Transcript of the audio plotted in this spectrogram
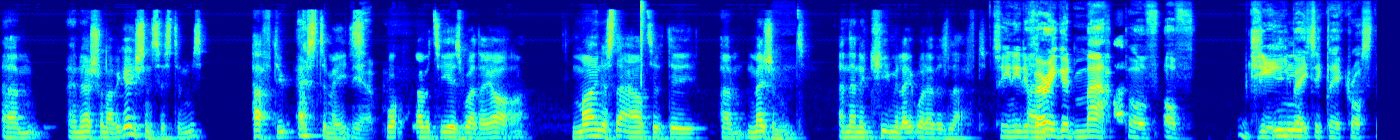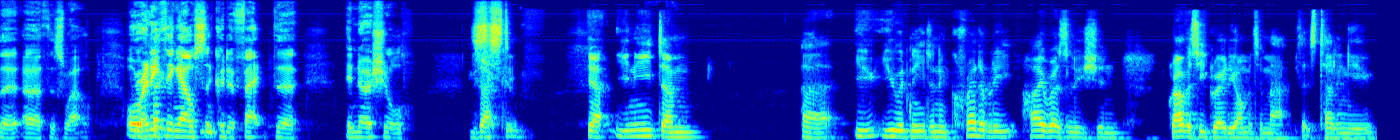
um, inertial navigation systems have to estimate yeah. what gravity is where they are, minus that out of the um, measurement, and then accumulate whatever's left. So you need a very good map of of G basically across the Earth as well, or anything else that could affect the inertial exactly. system. Yeah, you need um, uh, you you would need an incredibly high resolution gravity gradiometer map that's telling you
